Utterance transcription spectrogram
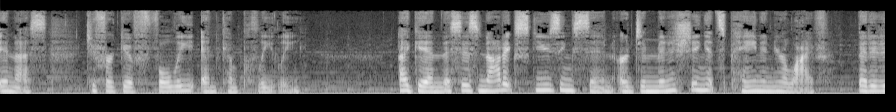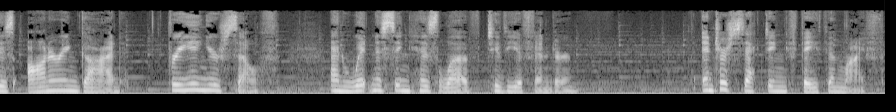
in us to forgive fully and completely. Again, this is not excusing sin or diminishing its pain in your life, but it is honoring God, freeing yourself, and witnessing His love to the offender. Intersecting faith and life.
